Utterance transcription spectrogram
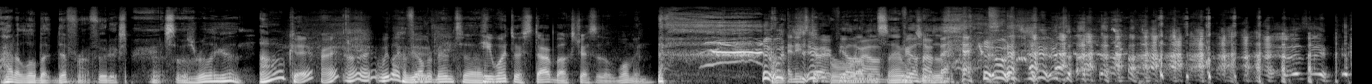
I had a little bit different food experience. It was really good. Oh, okay. All right. All right. We like. Have you ever been to? He went to a Starbucks dressed as a woman. and he started feeling Rubbing around, sandwiches. feeling around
